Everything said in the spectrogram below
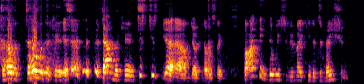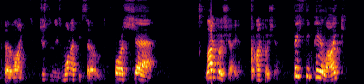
To hell with, to hell with the kids. Yeah. Damn the kids. Just, just yeah, I'm joking, obviously. But I think that we should be making a donation per like, just in this one episode. or a share. Like or share, yeah. Like or share. 50p a like.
